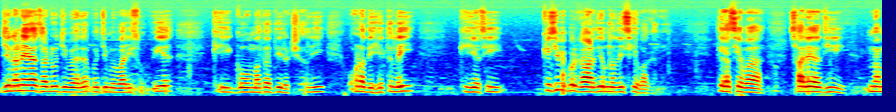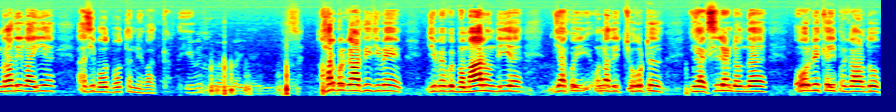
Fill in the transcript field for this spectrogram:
ਜਿਨ੍ਹਾਂ ਨੇ ਇਹ ਸਾਨੂੰ ਜ਼ਿੰਮੇਵਾਰੀ ਜ਼ਿੰਮੇਵਾਰੀ ਸੌਂਪੀ ਹੈ ਕਿ ਗੋ ਮਾਤਾ ਦੀ ਰੱਖਿਆ ਲਈ ਉਹਨਾਂ ਦੇ ਹਿੱਤ ਲਈ ਕਿ ਅਸੀਂ ਕਿਸੇ ਵੀ ਪ੍ਰਕਾਰ ਦੀ ਉਹਨਾਂ ਦੀ ਸੇਵਾ ਕਰੀਏ। ਤੇ ਇਹ ਸੇਵਾ ਸਾਰੇ ਜੀ ਮੈਂਬਰਾਂ ਦੀ ਲਾਈ ਹੈ। ਅਸੀਂ ਬਹੁਤ ਬਹੁਤ ਧੰਨਵਾਦ ਕਰਦੇ ਕਿਵੇਂ ਸੇਵਾ ਨਿਭਾਈ ਜਾਏਗੀ? ਹਾਂ ਹਰ ਪ੍ਰਕਾਰ ਦੀ ਜਿਵੇਂ ਜਿਵੇਂ ਕੋਈ ਬਿਮਾਰ ਹੁੰਦੀ ਹੈ ਜਾਂ ਕੋਈ ਉਹਨਾਂ ਦੀ ਚੋਟ ਜਾਂ ਐਕਸੀਡੈਂਟ ਹੁੰਦਾ ਹੈ ਹੋਰ ਵੀ ਕਈ ਪ੍ਰਕਾਰ ਦੋ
